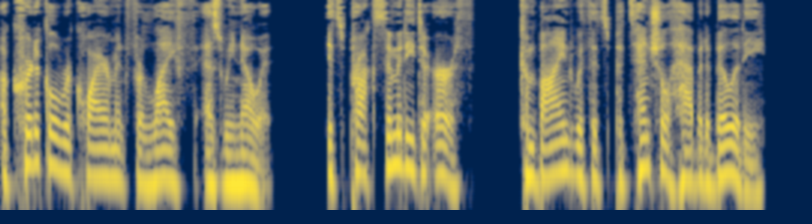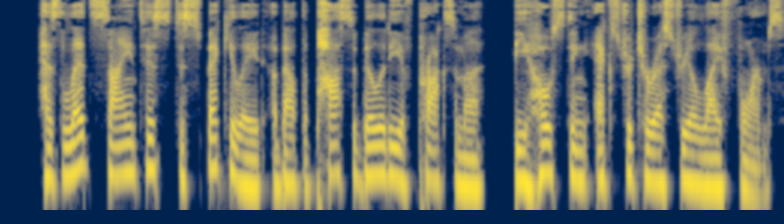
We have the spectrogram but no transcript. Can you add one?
a critical requirement for life as we know it. Its proximity to Earth, combined with its potential habitability, has led scientists to speculate about the possibility of Proxima b hosting extraterrestrial life forms.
